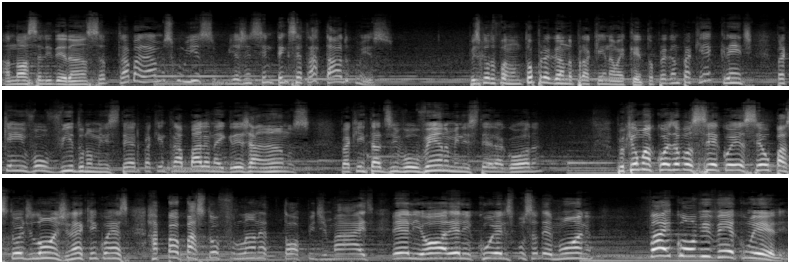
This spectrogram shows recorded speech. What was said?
a nossa liderança, trabalharmos com isso. E a gente tem que ser tratado com isso. Por isso que eu estou falando, não estou pregando para quem não é crente, estou pregando para quem é crente, para quem é envolvido no ministério, para quem trabalha na igreja há anos, para quem está desenvolvendo o ministério agora. Porque uma coisa é você conhecer o pastor de longe, né? Quem conhece, rapaz, o pastor fulano é top demais, ele ora, ele cura, ele expulsa demônio. Vai conviver com ele.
